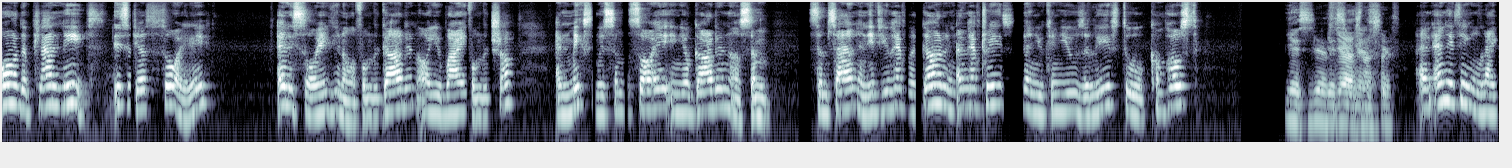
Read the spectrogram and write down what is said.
All the plant needs is just soil, any soil, you know, from the garden or you buy from the shop and mix with some soil in your garden or some some sand. And if you have a garden and have trees, then you can use the leaves to compost Yes, Yes, yes, yes, yes. master. and anything like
